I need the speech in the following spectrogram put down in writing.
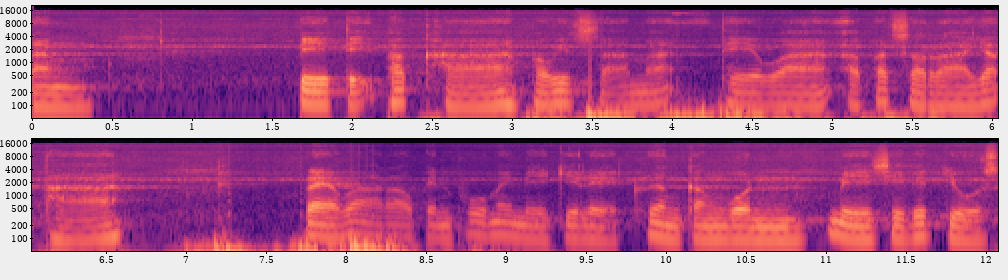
นัง ปีติพักขาภวิสามะ เทวาอภัสรายถา แปลว่าเราเป็นผู้ไม่มีกิเลสเครื่องกังวล มีชีวิตอยู่ส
